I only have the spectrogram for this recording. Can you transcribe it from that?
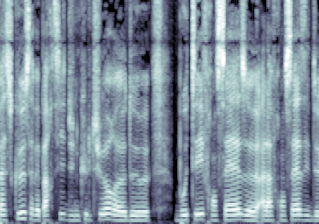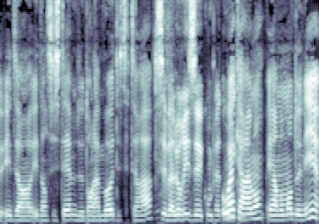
parce que ça fait partie d'une culture euh, de beauté française, euh, à la française, et d'un système de, dans la mode, etc. C'est valorisé complètement. Ouais, carrément. Et à un moment donné,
